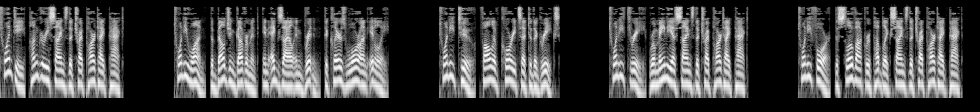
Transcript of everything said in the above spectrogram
20. Hungary signs the Tripartite Pact 21. The Belgian government, in exile in Britain, declares war on Italy 22. Fall of Korytsa to the Greeks 23. Romania signs the Tripartite Pact 24. The Slovak Republic signs the Tripartite Pact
